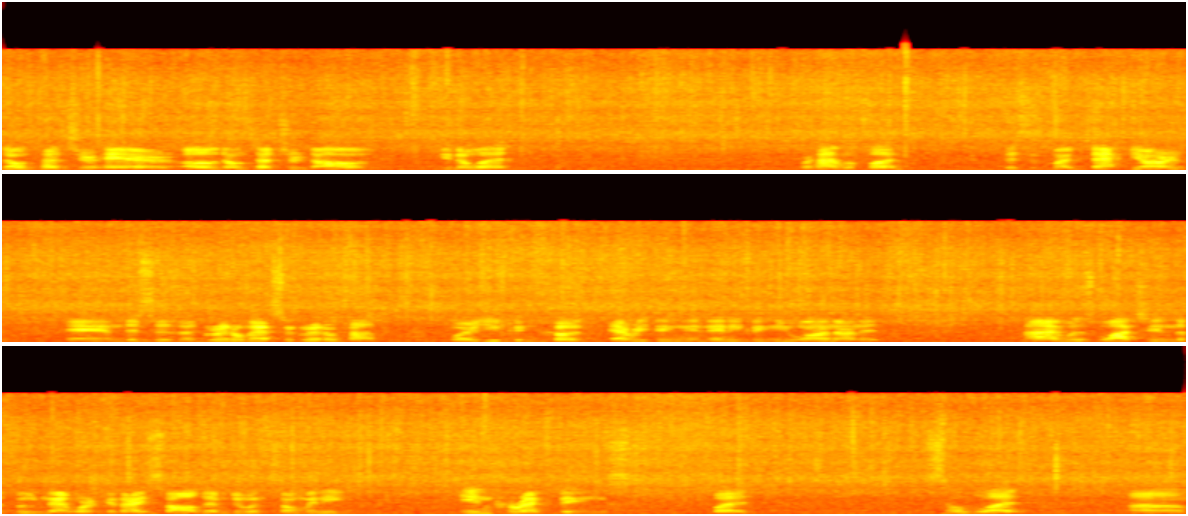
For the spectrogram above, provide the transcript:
don't touch your hair. Oh, don't touch your dog. You know what? We're having fun. This is my backyard, and this is a Griddle Master Griddle Top, where you can cook everything and anything you want on it. I was watching the Food Network, and I saw them doing so many incorrect things, but so what? Um,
